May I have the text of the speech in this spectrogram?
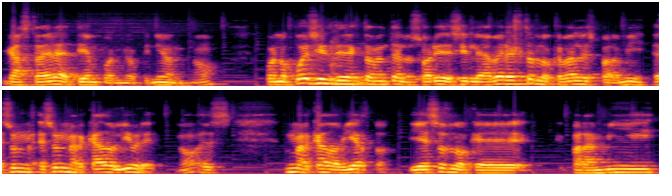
gastadera de tiempo, en mi opinión, ¿no? Cuando puedes ir directamente al usuario y decirle, a ver, esto es lo que vales para mí. Es un, es un mercado libre, ¿no? Es un mercado abierto. Y eso es lo que para mí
